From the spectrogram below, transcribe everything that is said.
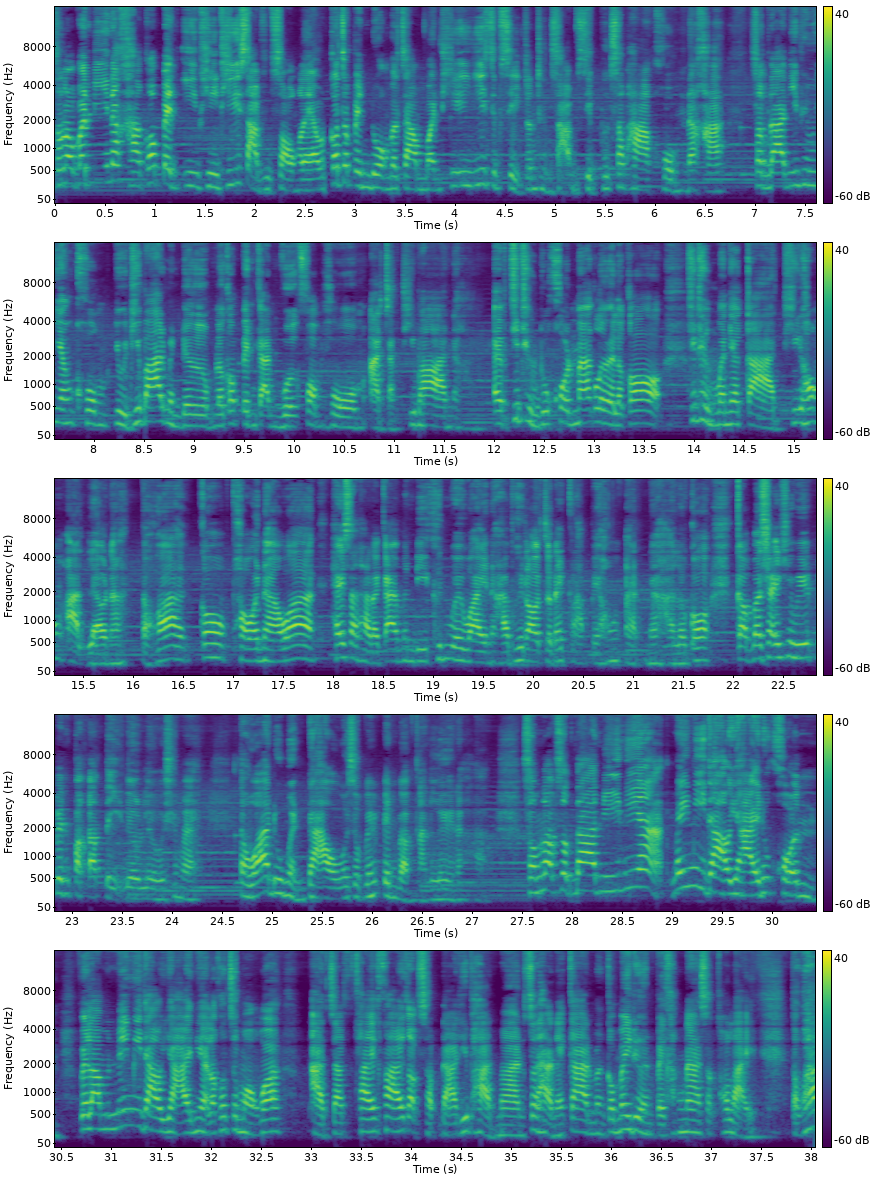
สำหรับวันนี้นะคะก็เป็น EP ที่ 32 แล้วก็จะเป็นดวงประจำวันที่ 24 จนถึง 30 พฤษภาคมนะคะ สัปดาห์นี้พิมยังคงอยู่ที่บ้านเหมือนเดิม แล้วก็เป็นการ work from home อาจจากที่บ้านนะคะแอบคิดถึงทุกคนมากเลย แล้วก็คิดถึงบรรยากาศที่ห้องอัดแล้วนะ แต่ว่าก็ภาวนาว่าให้สถานการณ์มันดีขึ้นไวๆนะคะ เพื่อเราจะได้กลับไปห้องอัดนะคะ แล้วก็กลับมาใช้ชีวิตเป็นปกติเร็วๆใช่ไหมแต่ว่าดูเหมือนดาวจะไม่เป็นแบบนั้นเลยนะคะ สำหรับสัปดาห์นี้เนี่ยไม่มีดาวย้ายทุกคน เวลามันไม่มีดาวย้ายเนี่ยเราก็จะมองว่าอาจจะคล้ายๆกับสัปดาห์ที่ผ่านมา สถานการณ์มันก็ไม่เดินไปข้างหน้าสักเท่าไหร่ แต่ว่า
